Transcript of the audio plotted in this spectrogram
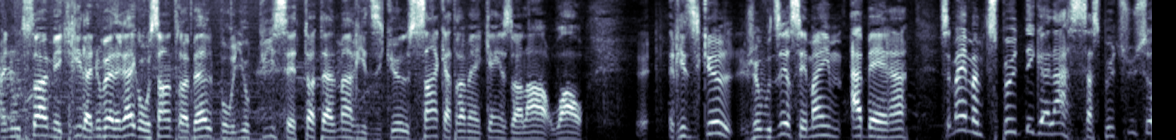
Un auditeur m'écrit la nouvelle règle au Centre Bell pour Youpi, c'est totalement ridicule. 195 Wow. Euh, Ridicule, je vais vous dire, c'est même aberrant. C'est même un petit peu dégueulasse. Ça se peut-tu, ça?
